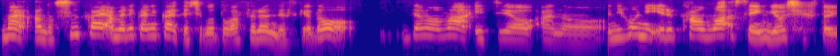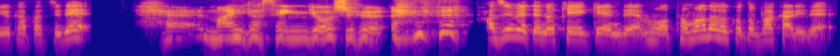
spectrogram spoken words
まあ、あの、数回アメリカに帰って仕事はするんですけど、でもまあ、一応、あの、日本にいる間は専業主婦という形で、へえ、舞が専業主婦。初めての経験でもう戸惑うことばかりで、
